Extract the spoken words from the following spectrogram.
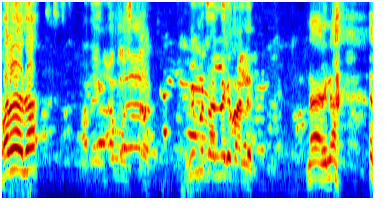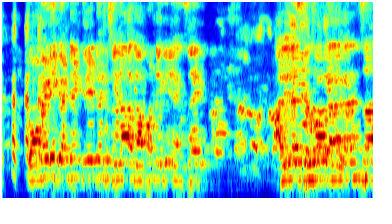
बरं आहे ना? नाही ना कॉमेडी कंटेंट क्रिएटर चिराग आपण देखील यांचा आहे. आलेल्या सर्व कलाकारांचा.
